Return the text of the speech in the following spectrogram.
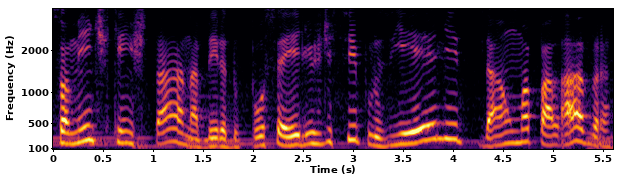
Somente quem está na beira do poço é ele e os discípulos. E ele dá uma palavra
